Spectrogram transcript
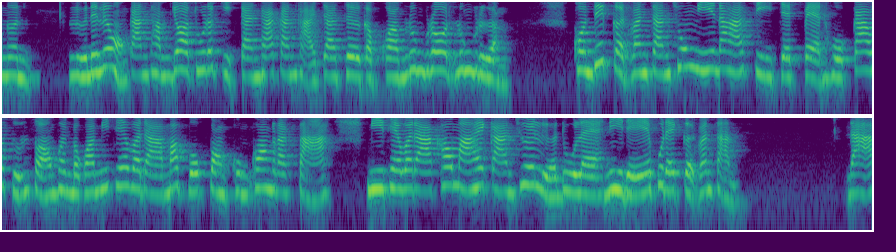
เงิน หรือในเรื่องของการทำยอดธุรกิจการค้าการขายจะเจอกับความรุ่งโรจน์รุ่งเรือง คนที่เกิดวันจันทร์ช่วงนี้นะคะ 4 7 8 6 9 0 2 เพิ่นบอกว่ามีเทวดามาปกป้องคุ้มครองรักษา มีเทวดาเข้ามาให้การช่วยเหลือดูแล นี่เด้ผู้ใดเกิดวันจันทร์นะคะ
